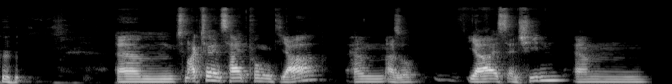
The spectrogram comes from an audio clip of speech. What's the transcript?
ähm, zum aktuellen Zeitpunkt ja. Ähm, also ja ist entschieden. Ähm,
